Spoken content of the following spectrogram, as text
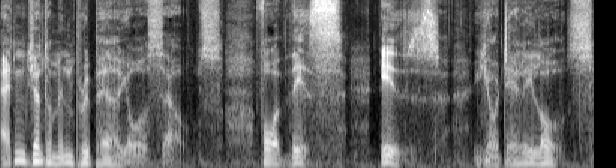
and gentlemen, prepare yourselves, for this is your daily laws.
